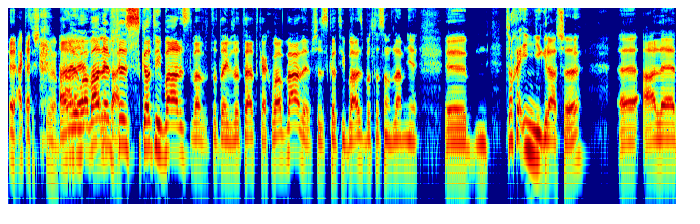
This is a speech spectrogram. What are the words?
Tak też czułem. Ale, łamane ale tak. przez Scotty Barnes, mam tutaj w notatkach, łamane przez Scotty Barnes, bo to są dla mnie e, trochę inni gracze, e, ale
